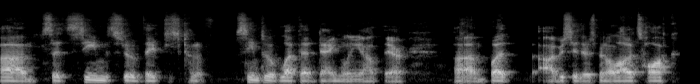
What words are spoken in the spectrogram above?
Um, so it seems to have they just kind of seem to have left that dangling out there. Um, but obviously, there's been a lot of talk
